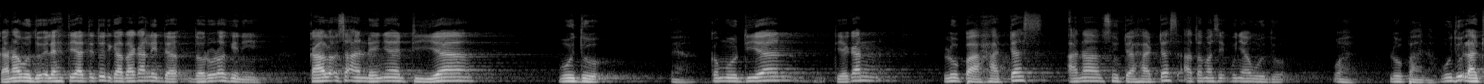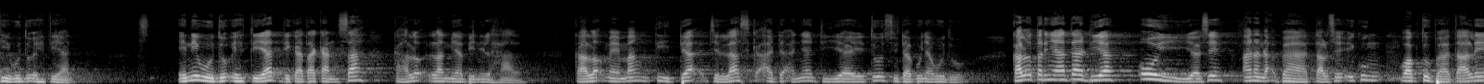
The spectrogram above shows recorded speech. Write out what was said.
Karena wudhu ihtiyat itu dikatakan lidah darurah gini. Kalau seandainya dia wudhu, ya, kemudian dia kan lupa hadas, anak sudah hadas atau masih punya wudhu. Wah lupa, nah. wudhu lagi, wudhu ihtiyat. Ini wudhu ihtiyat dikatakan sah kalau lam yabinil hal. Kalau memang tidak jelas keadaannya dia itu sudah punya wudhu. Kalau ternyata dia, oh iya sih, anak nak batal sih, ikut waktu batale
